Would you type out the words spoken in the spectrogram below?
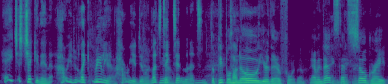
"Hey, just checking in. How are you doing? Like, really, yeah. how are you doing? Let's yeah. take ten minutes." The people know you're there for them. I mean, that's exactly. that's so great.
